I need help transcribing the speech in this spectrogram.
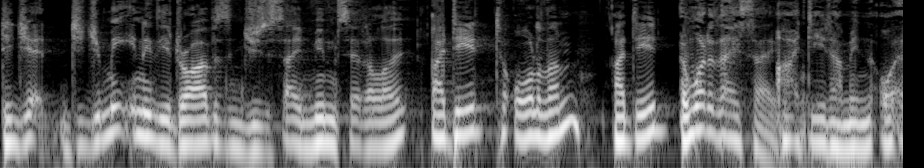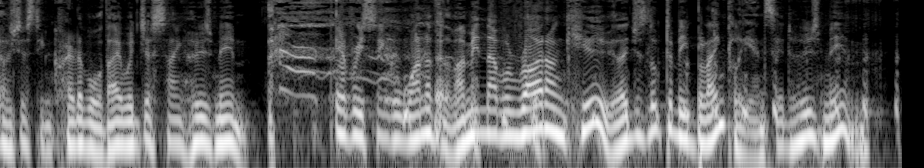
did you did you meet any of your drivers and did you say Mim said hello? I did to all of them. I did. And what did they say? I did. I mean, oh, it was just incredible. They were just saying, "Who's Mim?" Every single one of them. I mean, they were right on cue. They just looked at me blankly and said, "Who's Mim?"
